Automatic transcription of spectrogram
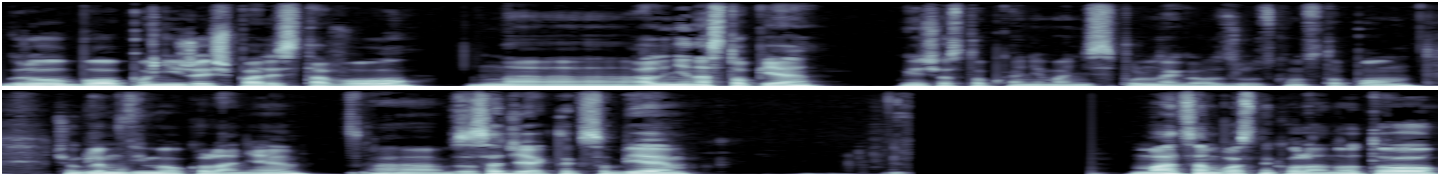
grubo poniżej szpary stawu, na, ale nie na stopie. Gęsia stopka nie ma nic wspólnego z ludzką stopą. Ciągle mówimy o kolanie. A w zasadzie, jak tak sobie macam własne kolano, to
